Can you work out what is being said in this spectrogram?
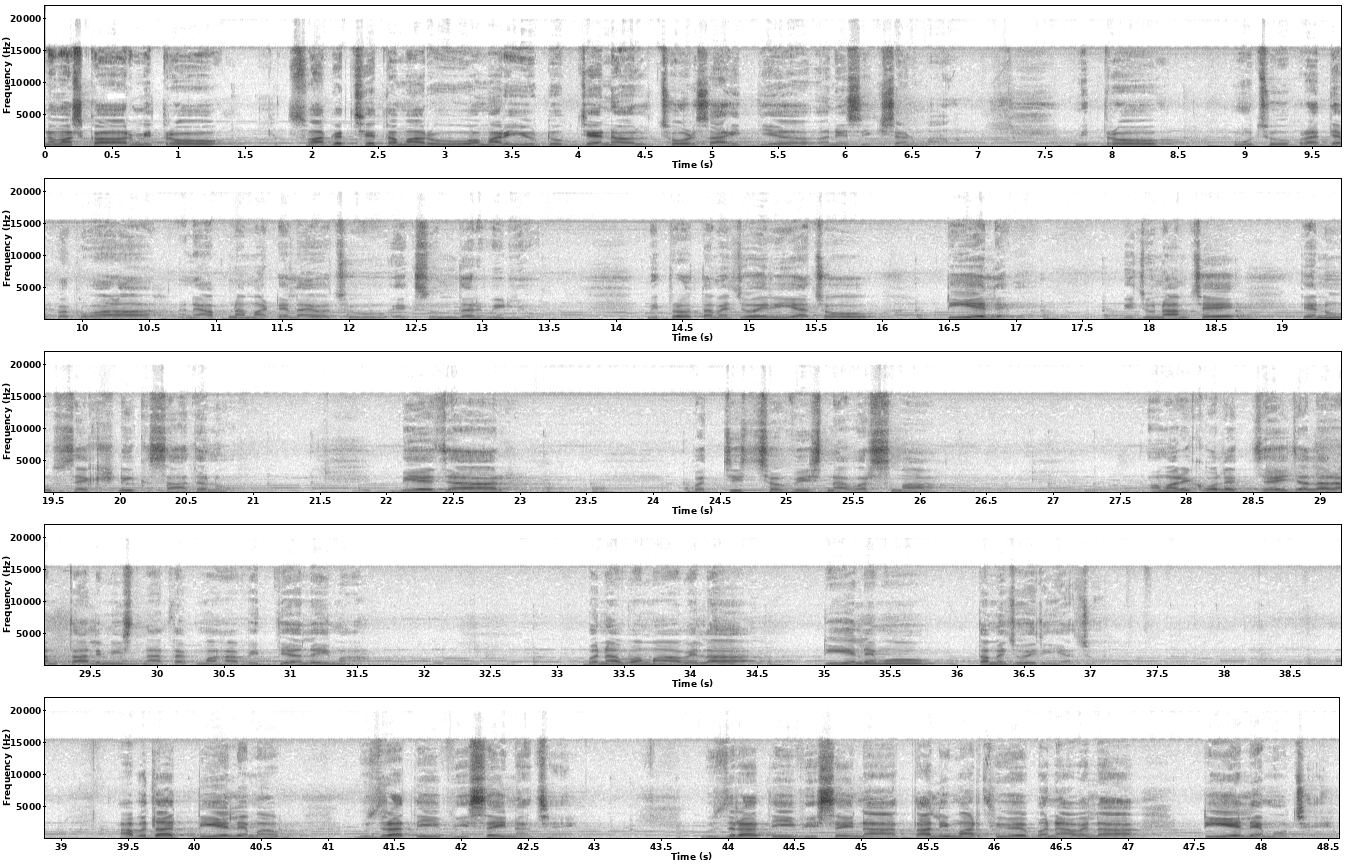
નમસ્કાર મિત્રો. સ્વાગત છે તમારું અમારી યુટ્યુબ ચેનલ છોડ સાહિત્ય અને શિક્ષણમાં. મિત્રો, હું છું પ્રાધ્યાપક વાળા અને આપના માટે લાવ્યો છું એક સુંદર વીડિયો. મિત્રો, તમે જોઈ રહ્યા છો ટીએલએમ બીજું નામ છે તેનું શૈક્ષણિક સાધનો. બે હજાર પચીસ છવ્વીસના વર્ષમાં અમારી કોલેજ જય જલારામ તાલીમી સ્નાતક મહાવિદ્યાલયમાં બનાવવામાં આવેલા ટીએલએમઓ તમે જોઈ રહ્યા છો. આ બધા જ ટીએલએમઓ ગુજરાતી વિષયના છે. ગુજરાતી વિષયના તાલીમાર્થીઓએ બનાવેલા ટીએલએમઓ છે.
